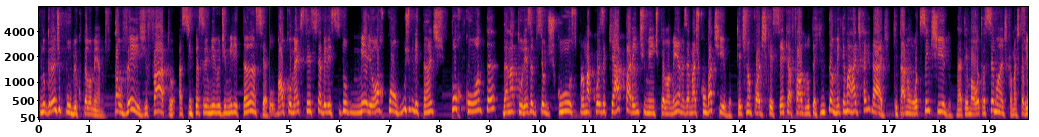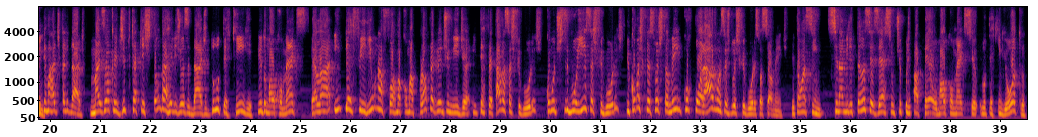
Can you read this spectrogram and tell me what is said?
no grande público, pelo menos. Talvez, de fato, assim, pensando em nível de militância, o Malcolm X tenha se estabelecido melhor com alguns militantes por conta da natureza do seu discurso, por uma coisa que aparentemente aparentemente, pelo menos, é mais combativa. Porque a gente não pode esquecer que a fala do Luther King também tem uma radicalidade, que está num outro sentido, né? tem uma outra semântica, mas também Sim. tem uma radicalidade. Mas eu acredito que a questão da religiosidade do Luther King e do Malcolm X, ela interferiu na forma como a própria grande mídia interpretava essas figuras, como distribuía essas figuras e como as pessoas também incorporavam essas duas figuras socialmente. Então, assim, se na militância exerce um tipo de papel, o Malcolm X e o Luther King outro,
